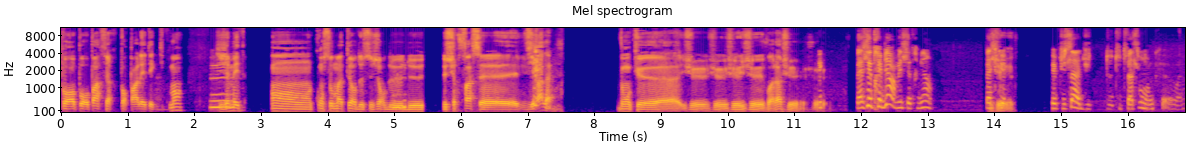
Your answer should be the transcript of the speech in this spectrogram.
pour, pour pas faire, pour parler techniquement, j'ai Hmm. jamais été un consommateur de ce genre de, de, de surface euh, virale. Donc, euh, je, je, je, je, voilà, je, je, Bah, c'est très bien, mais c'est très bien. Parce que je fais plus ça du- de toute façon, donc euh, voilà.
